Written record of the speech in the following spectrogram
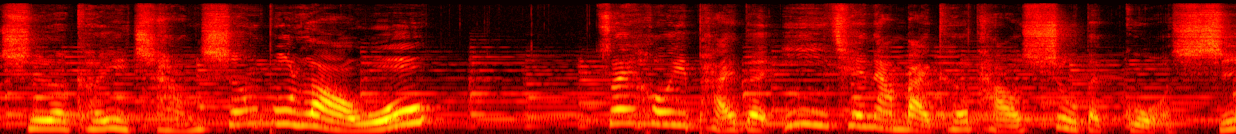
吃了可以长生不老哦。最后一排的一千两百棵桃树的果实，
